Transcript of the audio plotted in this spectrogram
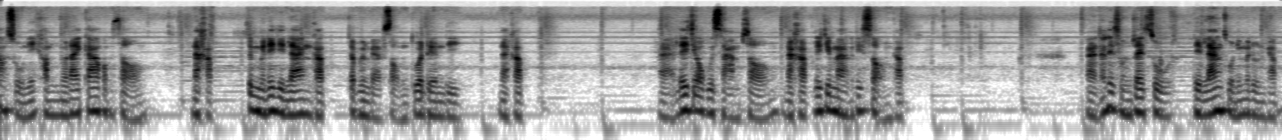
9สูตรนี้คำนวณได้9กับ2นะครับซึ่งไม่ได้ดินล่างครับจะเป็นแบบ 2 ตัวเดินดีนะครับเลขที่ออกคือ32นะครับเลขที่มาคือที่2ครับ่าถ้าที่สนใจสูตรเด่นล่างสูตรนี้มาดูนะครับ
